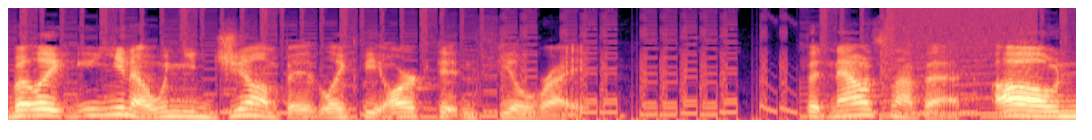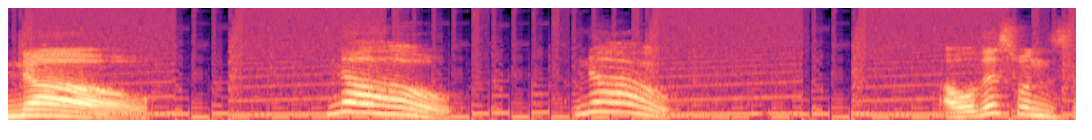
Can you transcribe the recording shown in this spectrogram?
But like, you know, when you jump, it like the arc didn't feel right. But now it's not bad. Oh no! No! No! Oh, well, this one's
